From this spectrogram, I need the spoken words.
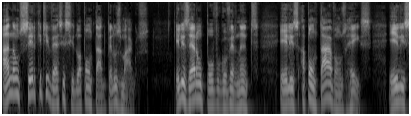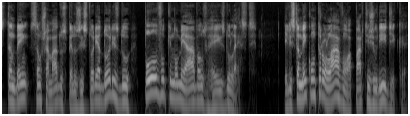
a não ser que tivesse sido apontado pelos magos. Eles eram o povo governante, eles apontavam os reis, eles também são chamados pelos historiadores do povo que nomeava os reis do leste. Eles também controlavam a parte jurídica.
